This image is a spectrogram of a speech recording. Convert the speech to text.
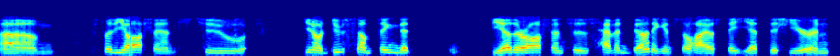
Um, for the offense to, you know, do something that the other offenses haven't done against Ohio State yet this year, and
